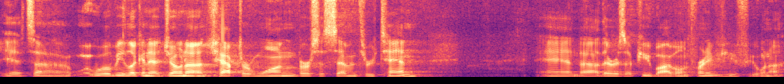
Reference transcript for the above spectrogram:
It's, uh, we'll be looking at Jonah chapter 1, verses 7 through 10. And uh, there is a Pew Bible in front of you if you want to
